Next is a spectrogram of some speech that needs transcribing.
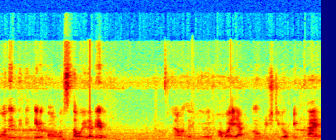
তোমাদের দিকে কীরকম অবস্থা ওয়েদারের আমাদের সবাই এখনও বৃষ্টির অপেক্ষায়?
